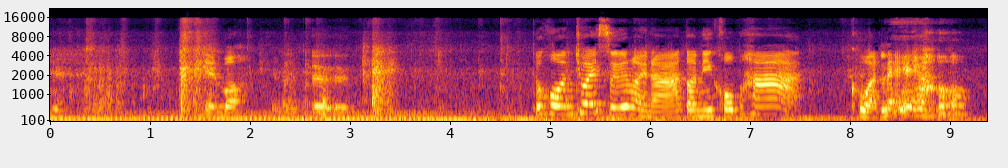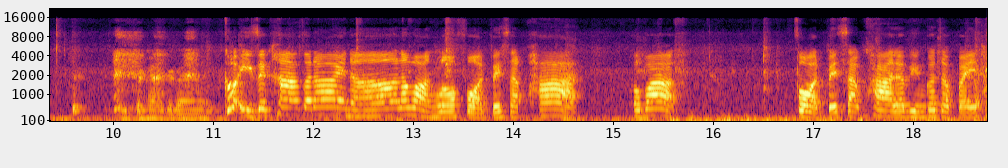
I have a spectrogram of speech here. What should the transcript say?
เนี่ยเห็นบอเห็นไหมเออเออ ทุกคนช่วยซื้อหน่อยนะ ตอนนี้ครบห้าขวดแล้ว อีกสักห้าก็ได้ก็อีกสักห้าก็ได้นะ ระหว่างรอฟอร์ดไปซักผ้า เพราะว่าฟอร์ดไปซักผ้าแล้วบิมก็จะไปท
